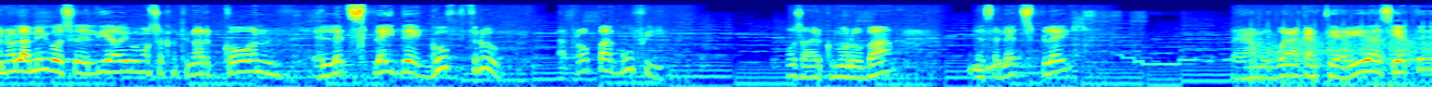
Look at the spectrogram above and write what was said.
Bueno, hola amigos, el día de hoy vamos a continuar con el Let's Play de Goof Through, la tropa Goofy. Vamos a ver cómo nos va en este Let's Play. Tenemos buena cantidad de vida, 7.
